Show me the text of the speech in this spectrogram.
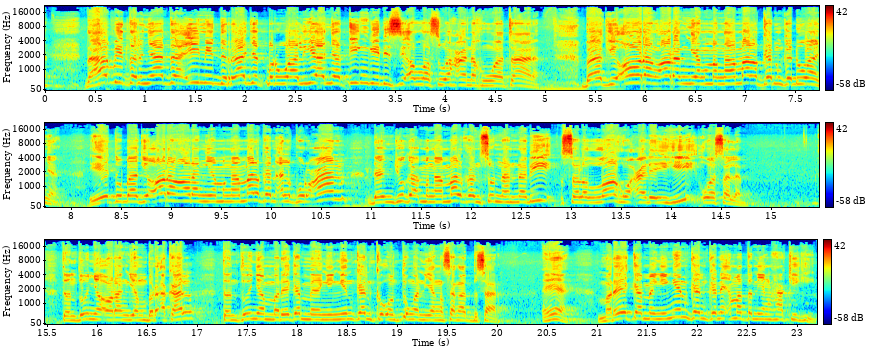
kan? Tapi ternyata ini derajat perwaliannya tinggi di sisi Allah Subhanahu wa taala. Bagi orang-orang yang mengamalkan keduanya, yaitu bagi orang-orang yang mengamalkan Al-Qur'an dan juga mengamalkan sunnah Nabi sallallahu alaihi wasallam. Tentunya orang yang berakal, tentunya mereka menginginkan keuntungan yang sangat besar. Iya, mereka menginginkan kenikmatan yang hakiki.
